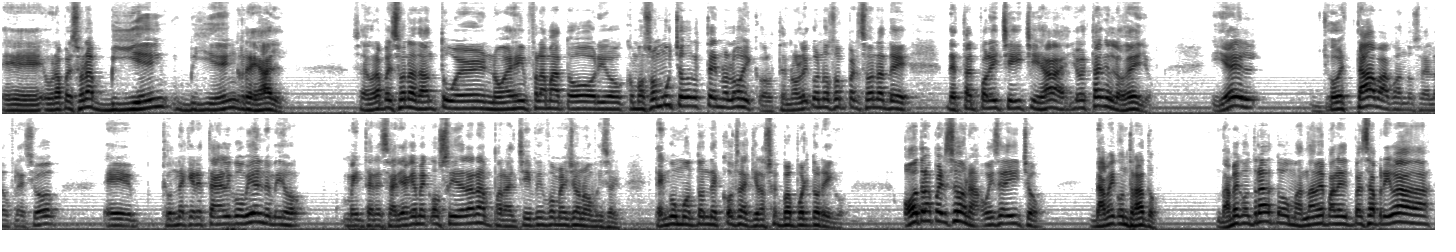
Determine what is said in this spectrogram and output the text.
eh, una persona bien, bien real. O sea, una persona down to earth, no es inflamatorio, como son muchos de los tecnológicos. Los tecnológicos no son personas de, de estar por ahí chichi, ja, ellos están en lo de ellos. Y él, yo estaba cuando se le ofreció eh, que dónde quiere estar en el gobierno y me dijo, me interesaría que me consideraran para el Chief Information Officer. Tengo un montón de cosas que quiero hacer por Puerto Rico. Otra persona hubiese dicho, dame contrato, dame contrato, mándame para la empresa privada,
